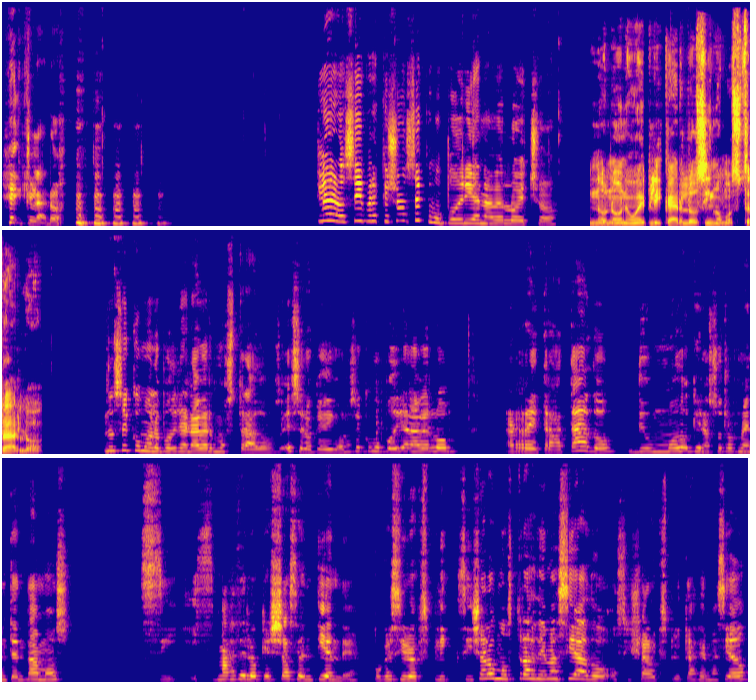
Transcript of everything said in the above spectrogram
claro. claro, sí, pero es que yo no sé cómo podrían haberlo hecho. No, no, no explicarlo sino mostrarlo. No sé cómo lo podrían haber mostrado, eso es lo que digo. No sé cómo podrían haberlo retratado de un modo que nosotros no entendamos más de lo que ya se entiende. Porque si, lo si ya lo mostrás demasiado o si ya lo explicas demasiado,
